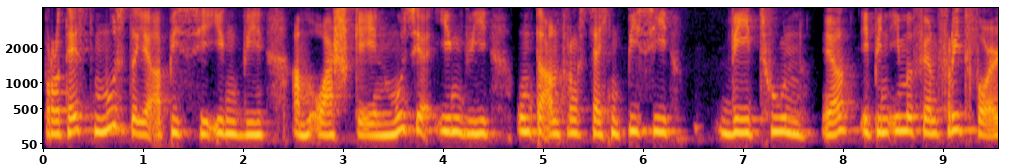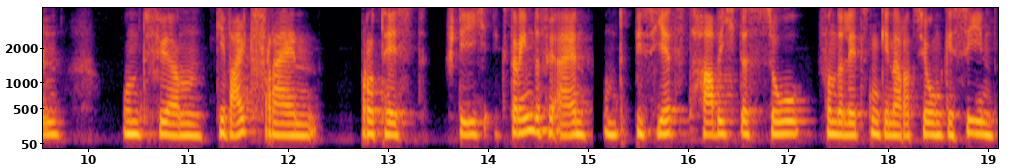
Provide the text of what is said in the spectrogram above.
Protest muss da ja ein bisschen irgendwie am Arsch gehen, muss ja irgendwie unter Anführungszeichen ein bisschen wehtun. Ja? Ich bin immer für einen friedvollen und für einen gewaltfreien Protest stehe ich extrem dafür ein. Und bis jetzt habe ich das so von der letzten Generation gesehen.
